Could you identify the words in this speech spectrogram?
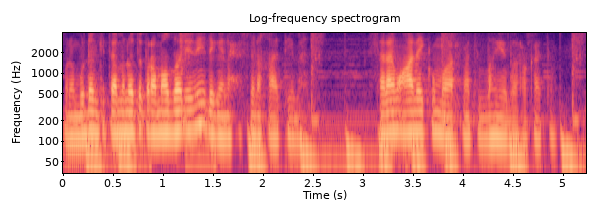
Mudah-mudahan kita menutup Ramadan ini dengan husnul khatimah. Assalamualaikum warahmatullahi wabarakatuh.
